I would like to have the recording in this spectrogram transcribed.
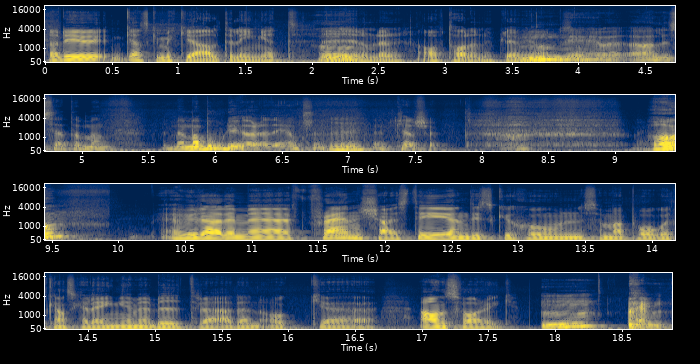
Ja det är ju ganska mycket allt eller inget ja. i de där avtalen upplever jag. Mm, det har jag aldrig sett att man Men man borde göra det egentligen. Mm. Kanske. Ja. Hur är det med franchise? Det är en diskussion som har pågått ganska länge med biträden och eh, ansvarig. Mm.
